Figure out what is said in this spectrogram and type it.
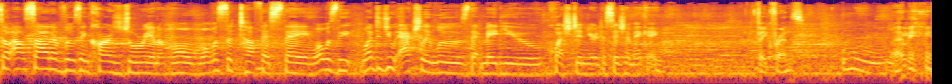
So outside of losing cars, jewelry, and a home, what was the toughest thing? What was the what did you actually lose that made you question your decision making? Fake friends. Ooh. I mean,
